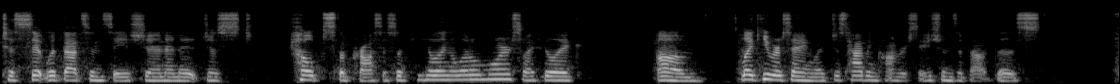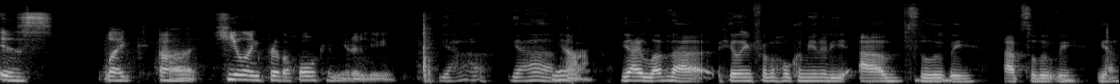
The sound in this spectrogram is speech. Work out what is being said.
to sit with that sensation and it just helps the process of healing a little more. So I feel like um like you were saying like just having conversations about this is like uh healing for the whole community. Yeah. Yeah. Yeah. Yeah, I love that. Healing for the whole community. Absolutely. Absolutely. Yeah.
